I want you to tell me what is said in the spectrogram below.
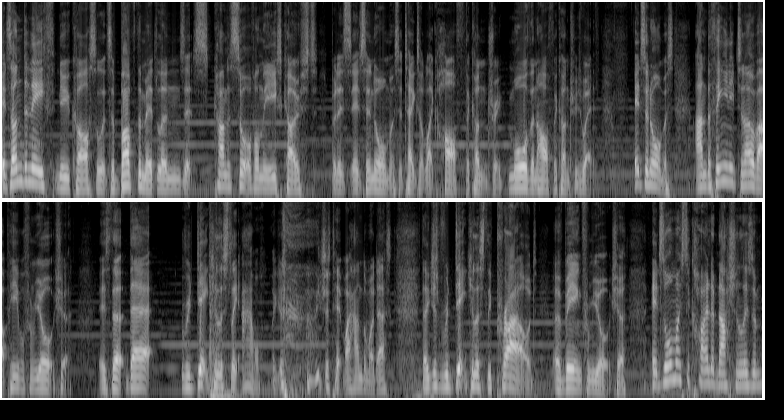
it's underneath Newcastle, it's above the Midlands, it's kind of sort of on the east coast, but it's it's enormous. It takes up like half the country, more than half the country's width. It's enormous. And the thing you need to know about people from Yorkshire is that they're ridiculously ow I just, I just hit my hand on my desk they're just ridiculously proud of being from yorkshire it's almost a kind of nationalism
